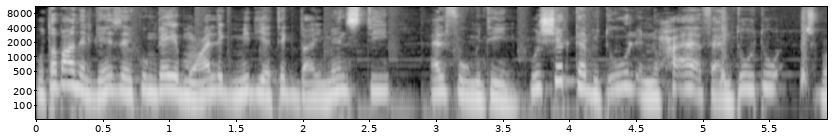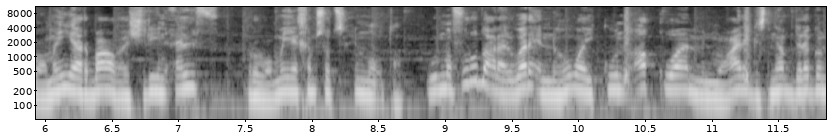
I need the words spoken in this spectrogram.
وطبعا الجهاز هيكون جايب معالج MediaTek Dimensity 1200 والشركة بتقول إنه حقق في AnTuTu 724495 نقطة. والمفروض على الورق إن هو يكون أقوى من معالج Snapdragon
